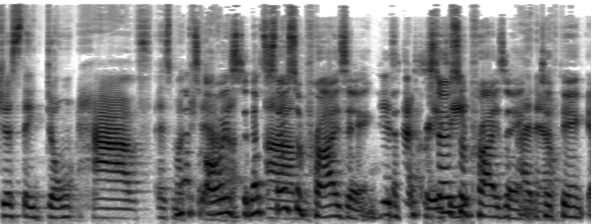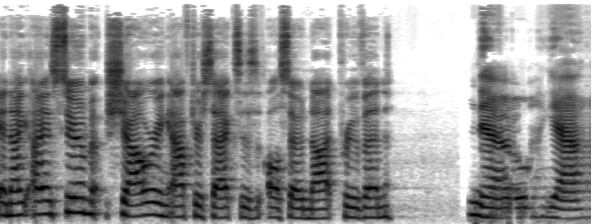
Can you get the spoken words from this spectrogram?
just they don't have as much. That's data. always that's so um, surprising. It's so surprising to think, and I, I assume showering after sex is also not proven. No, yeah,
